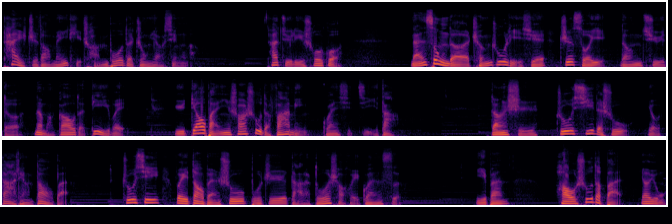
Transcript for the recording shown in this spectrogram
太知道媒体传播的重要性了。他举例说过，南宋的程朱理学之所以能取得那么高的地位，与雕版印刷术的发明关系极大。当时朱熹的书有大量盗版，朱熹为盗版书不知打了多少回官司。一般，好书的板要用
